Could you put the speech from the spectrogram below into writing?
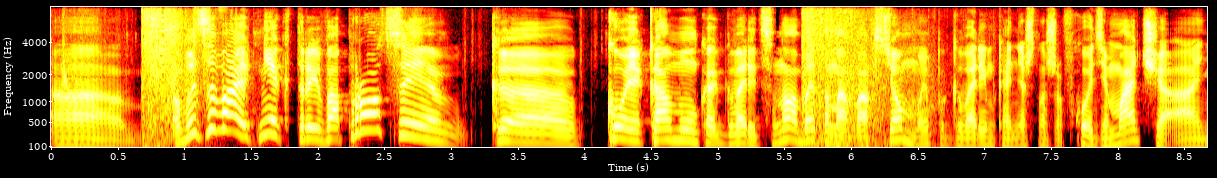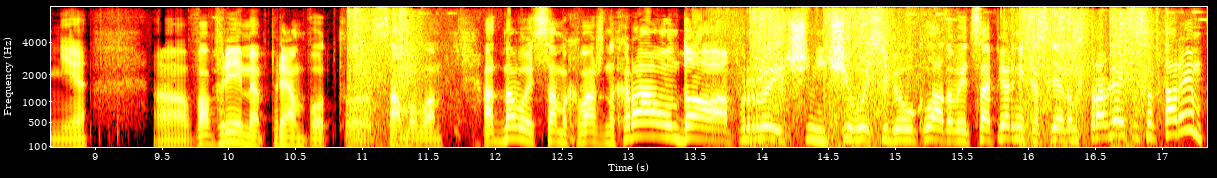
э, вызывают некоторые вопросы к кое-кому, как говорится. Но об этом, обо всем мы поговорим, конечно же, в ходе матча, а не во время прям вот э, самого... Одного из самых важных раундов. Рейдж ничего себе укладывает соперника, следом справляется со вторым.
